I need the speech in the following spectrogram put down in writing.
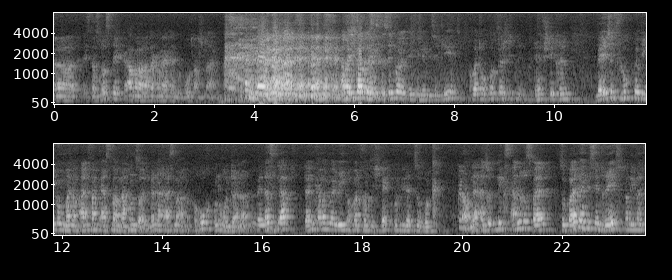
äh, ist das lustig, aber da kann man ja kein Brot dran schneiden. Ich glaube, das ist das Sinnvolle. In, in dem CT Quadroporter steht, steht drin, welche Flugbewegung man am Anfang erstmal machen soll. Ne? Nach erstmal hoch und runter. Ne? Wenn das klappt, dann kann man überlegen, ob man von sich weg und wieder zurück. Genau. Ne? Also nichts anderes, weil sobald er ein bisschen dreht, haben die gesagt,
